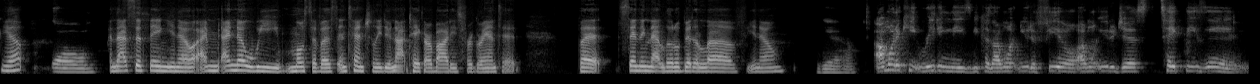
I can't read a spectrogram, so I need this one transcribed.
Yep. So, and that's the thing, you know, I I know we most of us intentionally do not take our bodies for granted, but sending that little bit of love, you know. Yeah. I'm going to keep reading these because I want you to feel, I want you to just take these in.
